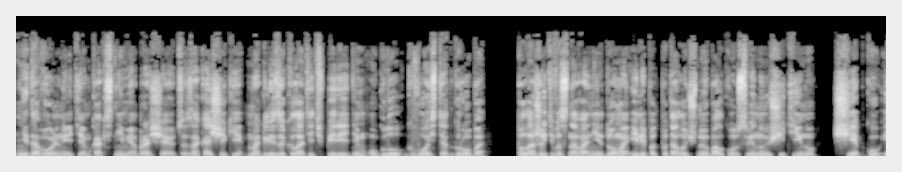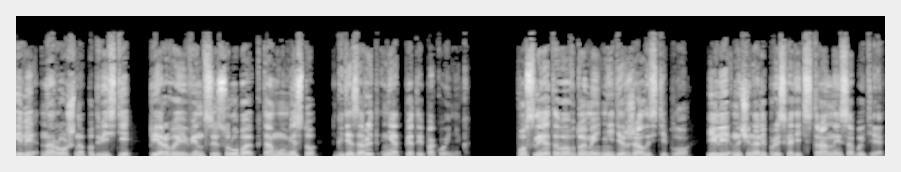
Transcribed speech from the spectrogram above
недовольные тем, как с ними обращаются заказчики, могли заколотить в переднем углу гвоздь от гроба, положить в основание дома или под потолочную балку свиную щетину, щепку или нарочно подвести первые венцы сруба к тому месту, где зарыт неотпетый покойник. После этого в доме не держалось тепло, или начинали происходить странные события.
